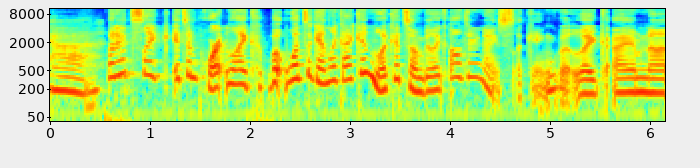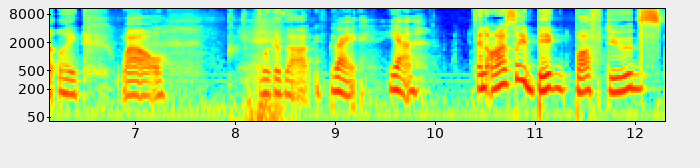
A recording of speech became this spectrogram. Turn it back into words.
Yeah. But it's like it's important, like but once again, like I can look at someone and be like, oh, they're nice looking, but like I am not like, wow, look at that. Right. Yeah. And honestly, big buff dudes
